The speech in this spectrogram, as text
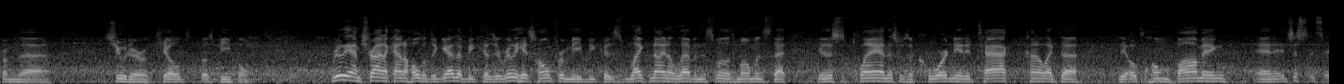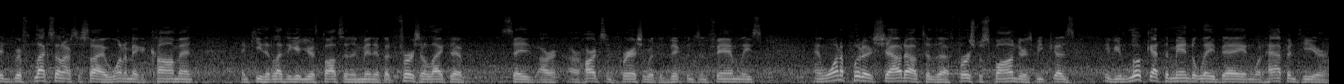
from the shooter who killed those people really I'm trying to kind of hold it together because it really hits home for me because like 9-11, this is one of those moments that, you know, this was planned, this was a coordinated attack, kind of like the, the Oklahoma bombing, and it just, it reflects on our society. We want to make a comment, and Keith, I'd like to get your thoughts in a minute, but first I'd like to say our, our hearts and prayers are with the victims and families, and want to put a shout out to the first responders because if you look at the Mandalay Bay and what happened here,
